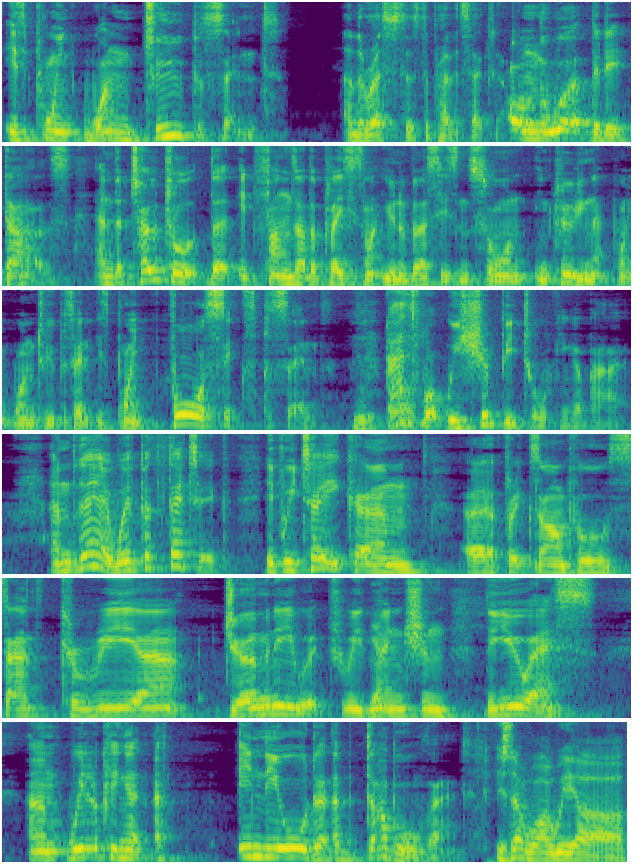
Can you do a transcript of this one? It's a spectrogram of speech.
is 0.12%, And the rest is the private sector. on the work that it does, and the total that it funds other places like universities and so on, including that 0.12%, is 0.46%. That's what we should be talking about. And there we're pathetic. If we take, um, uh, for example, South Korea, Germany, which we've mentioned, the US, um, we're looking at a, in the order of double that. Is that why we are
